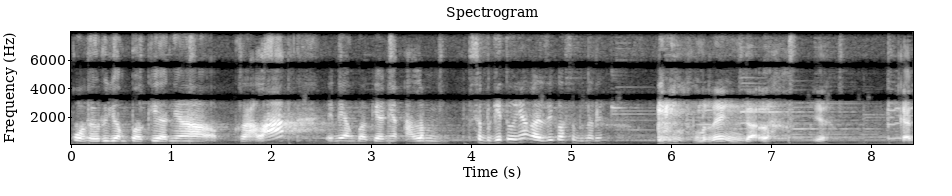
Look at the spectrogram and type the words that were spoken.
Koheri yang bagiannya galak ini yang bagiannya kalem sebegitunya nggak sih kok sebenarnya? Sebenarnya enggak lah ya. Kan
